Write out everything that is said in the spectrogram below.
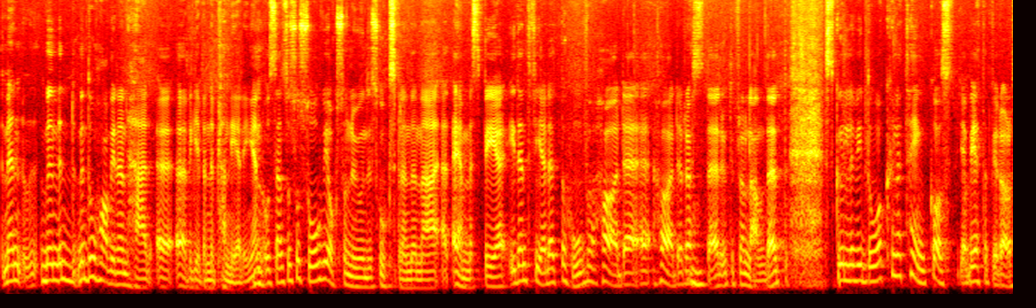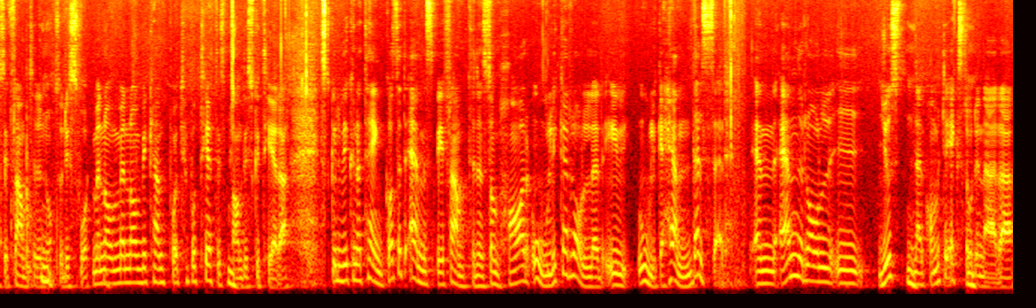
men, men, men då har vi den här uh, övergripande planeringen. Mm. Och sen så, så, såg vi också nu under skogsbränderna att MSB identifierade ett behov, hörde, hörde röster mm. utifrån landet. Skulle vi då kunna tänka oss, jag vet att vi rör oss i framtiden mm. också, det är svårt, men om, men om vi kan på ett hypotetiskt plan mm. diskutera. Skulle vi kunna tänka oss ett MSB i framtiden som har olika roller i olika händelser. En, en roll i just när det kommer till extraordinära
